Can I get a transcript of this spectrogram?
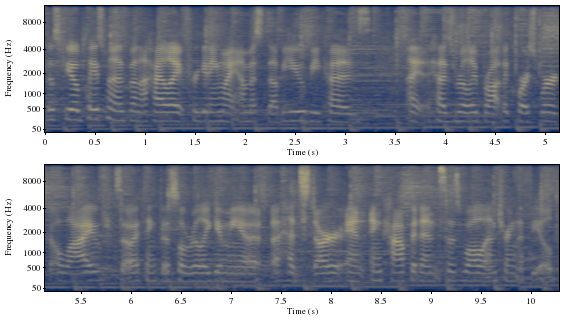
This field placement has been a highlight for getting my MSW because it has really brought the coursework alive. So I think this will really give me a, a head start and, and confidence as well entering the field.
